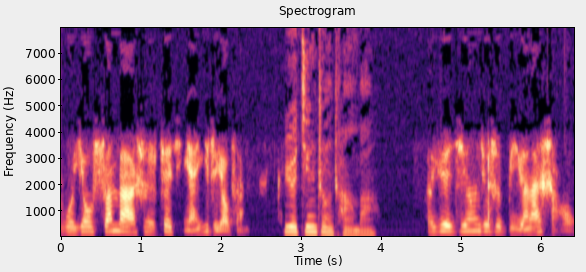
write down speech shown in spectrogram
不过腰酸吧，是这几年一直腰酸。月经正常吧？呃，月经就是比原来少，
